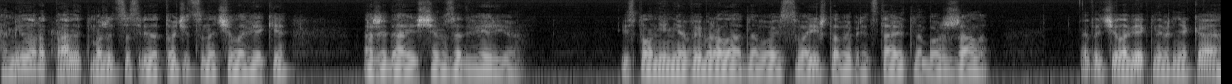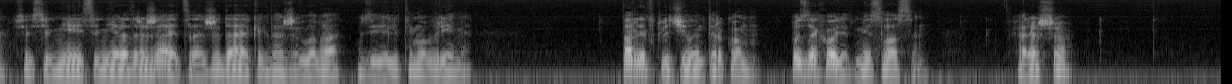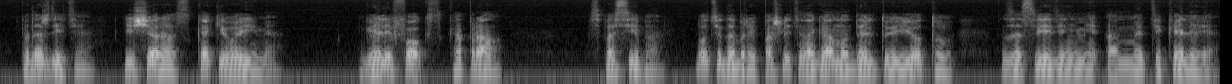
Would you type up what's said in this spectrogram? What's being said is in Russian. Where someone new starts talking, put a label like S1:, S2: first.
S1: а милорд Палет может сосредоточиться на человеке, ожидающем за дверью. Исполнение выбрало одного из своих, чтобы представить набор жалоб. Этот человек наверняка все сильнее и сильнее раздражается, ожидая, когда же глава уделит ему время. Парлет включил интерком. «Пусть заходит, мисс Лоссен». «Хорошо». «Подождите. Еще раз. Как его имя?» «Гэлли Фокс, капрал». Спасибо. Будьте добры, пошлите на гамму Дельту и Йоту за сведениями о Мэтте Келлере.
